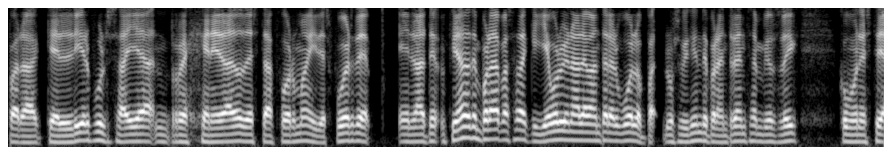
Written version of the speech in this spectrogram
para que el Liverpool se haya regenerado de esta forma y después de, en la final de la temporada pasada, que ya volvieron a levantar el vuelo lo suficiente para entrar en Champions League, como en este,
